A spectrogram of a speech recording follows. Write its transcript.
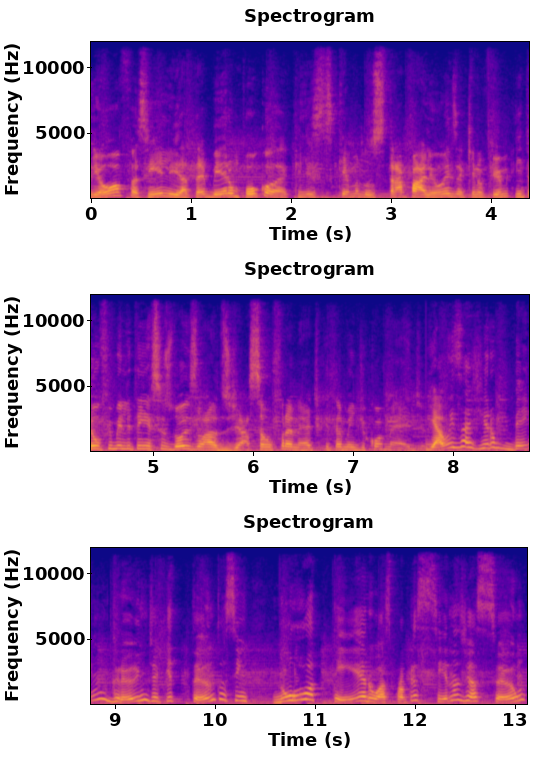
galhofa, assim, ele até beira um pouco aquele esquema dos trapalhões aqui no filme. Então o filme ele tem esses dois lados, de ação frenética e também de comédia. E há um exagero bem grande aqui, tanto assim, no roteiro, as próprias cenas de ação,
